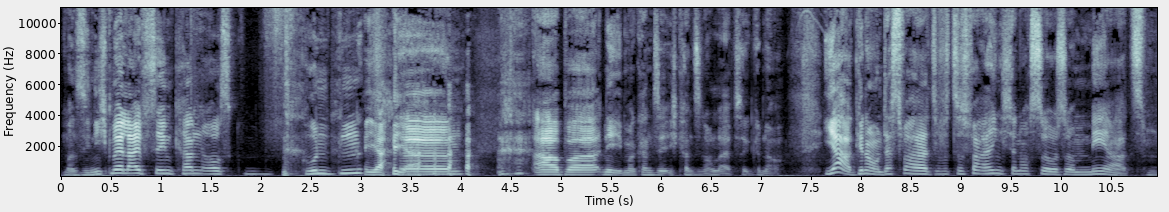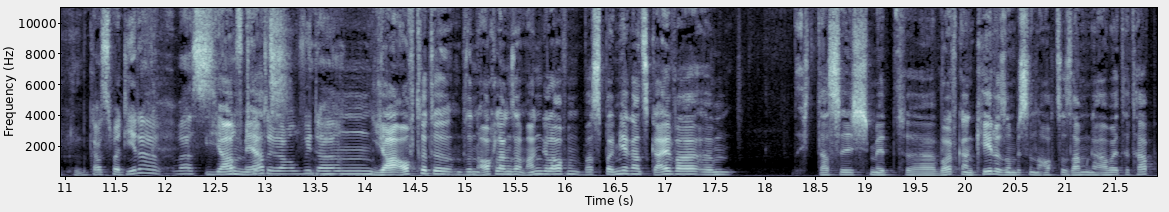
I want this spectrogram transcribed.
man sie nicht mehr live sehen kann aus Gründen. Ja, ja. Ähm, aber nee, man kann sie, ich kann sie noch live sehen, genau. Ja, genau. Und das war, das war eigentlich dann auch so, so im März. Gab es bei dir da was? Ja, Auftritte März. Auch wieder? Mm, Ja, Auftritte sind auch langsam angelaufen. Was bei mir ganz geil war, ähm, ich- dass ich mit äh, Wolfgang Kehle so ein bisschen auch zusammengearbeitet habe.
